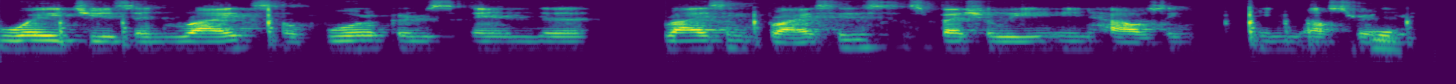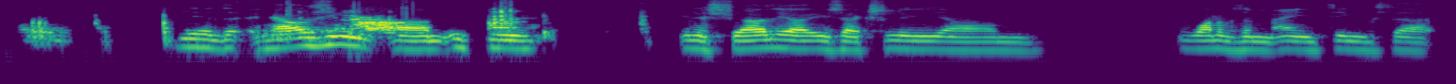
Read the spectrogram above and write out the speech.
wages and rights of workers and rising prices, especially in housing in Australia. Yeah. Yeah, the housing um, issue in Australia is actually um, one of the main things that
